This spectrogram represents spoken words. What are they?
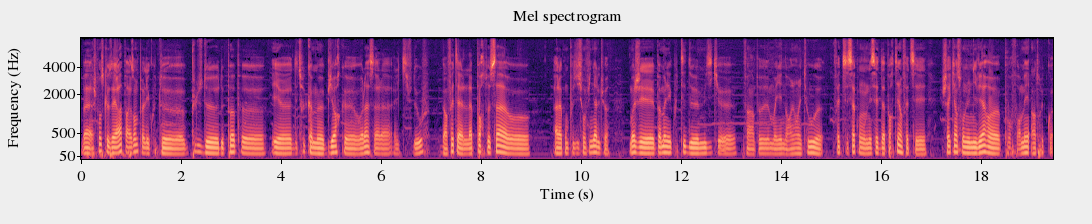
Bah, je pense que Zaira, par exemple, elle écoute euh, plus de, de pop euh, et euh, des trucs comme Björk, euh, voilà, ça, elle, elle kiffe de ouf. Bah, en fait, elle apporte ça au- à la composition finale, tu vois. Moi, j'ai pas mal écouté de musique, euh, enfin un peu Moyen-Orient et tout. En fait, c'est ça qu'on essaie d'apporter. En fait, c'est chacun son univers euh, pour former un truc, quoi.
